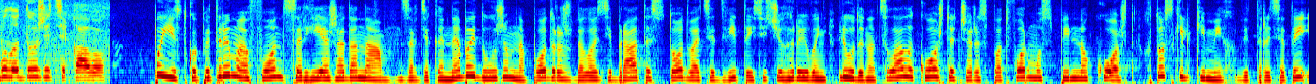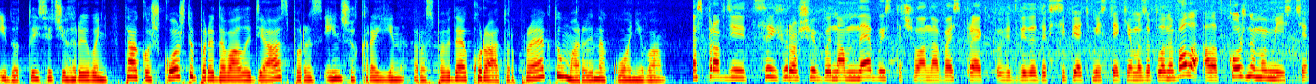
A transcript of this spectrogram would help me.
Було дуже цікаво. Поїздку підтримує фонд Сергія Жадана. Завдяки небайдужим на подорож вдалося зібрати 122 тисячі гривень. Люди надсилали кошти через платформу Спільно кошт. Хто скільки міг від 30 і до тисячі гривень. Також кошти передавали діаспори з інших країн, розповідає куратор проекту Марина Коніва. Насправді цих грошей би нам не вистачило на весь проект відвідати всі п'ять міст, які ми запланували, але в кожному місті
